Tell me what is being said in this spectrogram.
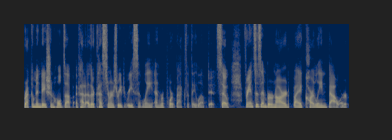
recommendation holds up. I've had other customers read it recently and report back that they loved it. So, Frances and Bernard by Carlene Bauer.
